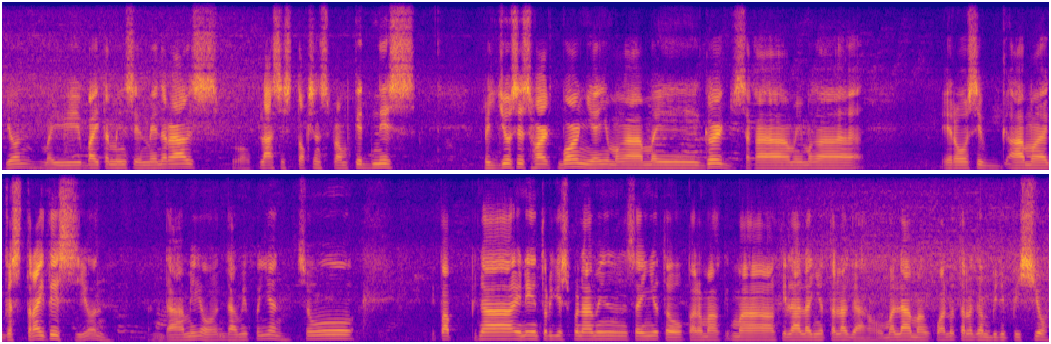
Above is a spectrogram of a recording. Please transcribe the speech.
'Yon, may vitamins and minerals, o flushes toxins from kidneys, reduces heartburn, yan yung mga may GERD, saka may mga erosive ah, mga gastritis, 'yon. Dami oh, dami po niyan. So, ini-introduce po namin sa inyo to para mak- makilala nyo talaga o malaman kung ano talagang benepisyo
